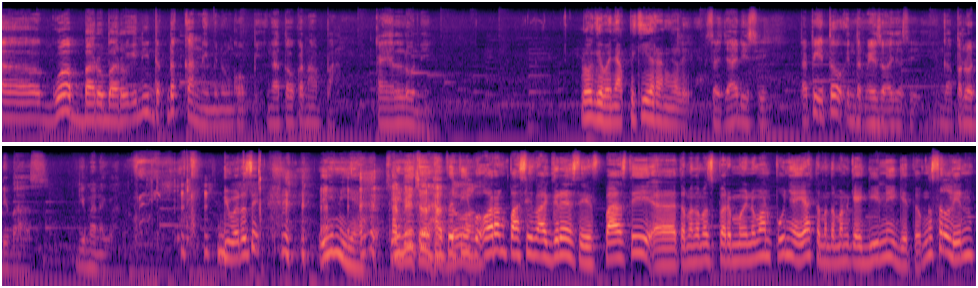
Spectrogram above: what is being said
eh, gue baru-baru ini deg-degan nih minum kopi. Nggak tahu kenapa. Kayak lu nih. Lo agak banyak pikiran kali Bisa jadi sih. Tapi itu intermezzo aja sih, nggak perlu dibahas. Gimana gua? Gimana sih? Ini ya. Ini tuh tipe-tipe orang pasif agresif. Pasti teman-teman super minuman punya ya teman-teman kayak gini gitu. Ngeselin.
